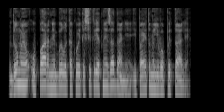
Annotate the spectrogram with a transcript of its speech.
Думаю, у парня было какое-то секретное задание, и поэтому его пытали.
